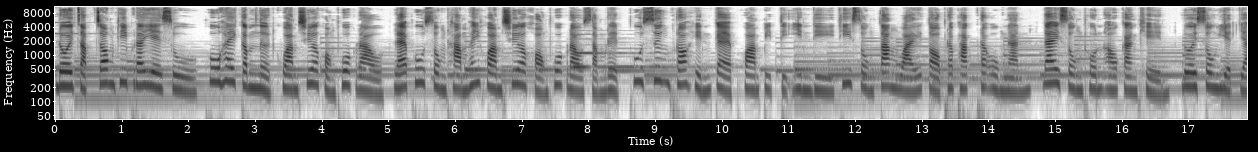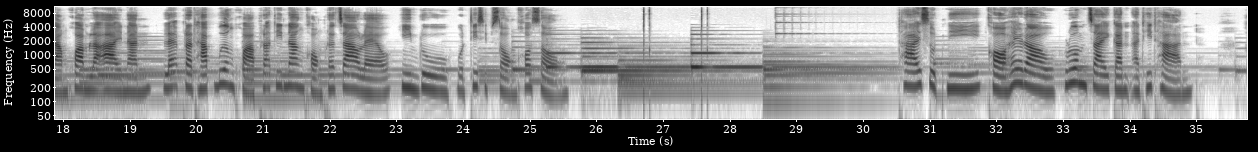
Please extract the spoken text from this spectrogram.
โดยจับจ้องที่พระเยซู ผู้ให้กำเนิดความเชื่อของพวกเรา และผู้ทรงทำให้ความเชื่อของพวกเราสำเร็จ ผู้ซึ่งเพราะเห็นแก่ความปิติยินดีที่ทรงตั้งไว้ต่อพระพักพระองค์นั้น ได้ทรงทนเอากางเขน โดยทรงเหยียดยามความละอายนั้น และประทับเบื้องขวาพระที่นั่งของพระเจ้าแล้วฮีบรูบทที่ 12 ข้อ 2 ท้ายสุดนี้ขอให้เราร่วมใจกันอธิษฐาน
